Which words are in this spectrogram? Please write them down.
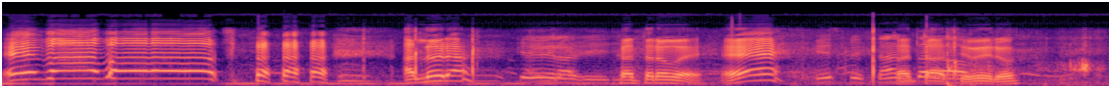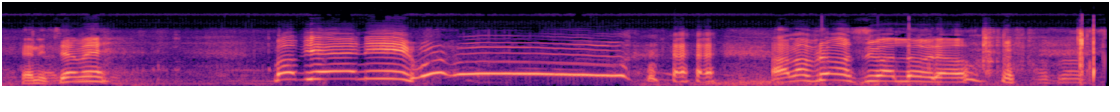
E vamos! allora, Che meraviglia. quanta roba è? Eh? Che spettacolo. Fantastico, vero? Andiamo insieme? Ma vieni! Alla prossima allora! Alla prossima.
